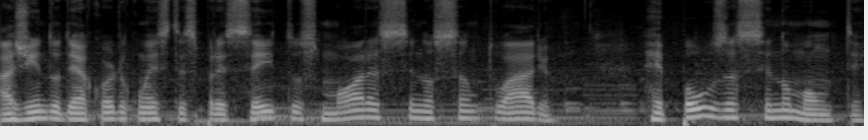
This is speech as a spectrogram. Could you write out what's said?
Agindo de acordo com estes preceitos, mora-se no santuário, repousa-se no monte.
